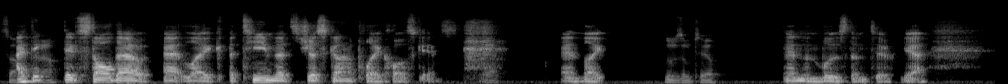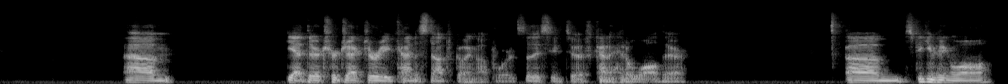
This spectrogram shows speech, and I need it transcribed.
So I think know. they've stalled out at like a team that's just gonna play close games. Yeah. And like lose them too. and then lose them too. Yeah. Um yeah, their trajectory kind of stopped going upwards, so they seem to have kind of hit a wall there. Um, speaking of hitting a wall,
